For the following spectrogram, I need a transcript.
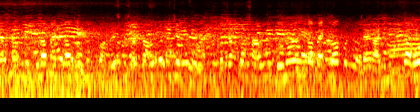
सरकार ने पूरा बैकलॉग कांग्रेस की सरकार हो या बीजेपी हो पचहत्तर साल में दोनों में उनका बैकलॉग चाहे राजनीति का हो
